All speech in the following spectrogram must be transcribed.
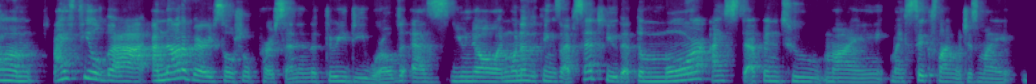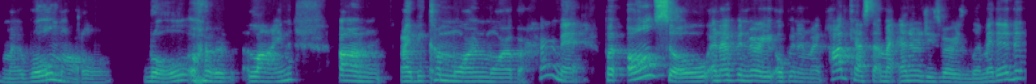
um, I feel that I'm not a very social person in the 3D world, as you know. And one of the things I've said to you that the more I step into my my sixth line, which is my my role model role or line, um, I become more and more of a hermit. But also, and I've been very open in my podcast that my energy is very limited.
